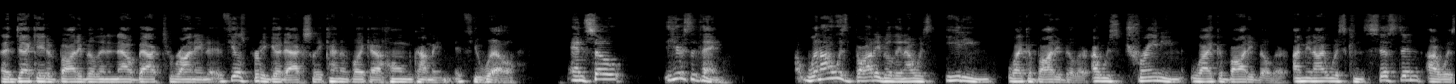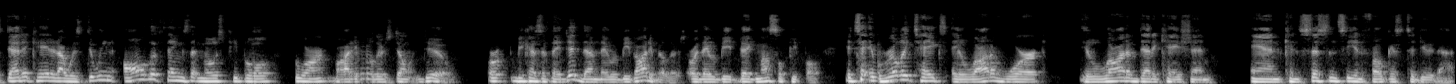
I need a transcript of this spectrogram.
a decade of bodybuilding and now back to running. It feels pretty good actually, kind of like a homecoming, if you will. And so here's the thing when I was bodybuilding, I was eating like a bodybuilder. I was training like a bodybuilder. I mean, I was consistent. I was dedicated. I was doing all the things that most people who aren't bodybuilders don't do. Or because if they did them, they would be bodybuilders or they would be big muscle people. It's, it really takes a lot of work, a lot of dedication and consistency and focus to do that.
